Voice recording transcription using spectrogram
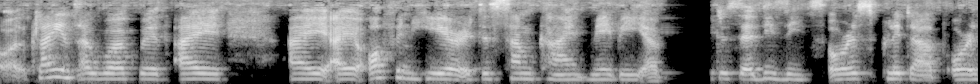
uh, clients I work with, I I, I often hear it is some kind, maybe a, it is a disease or a split up or a,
